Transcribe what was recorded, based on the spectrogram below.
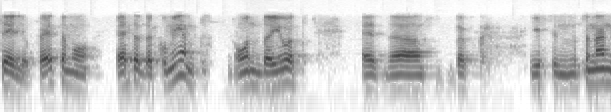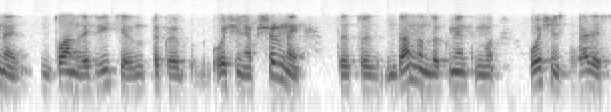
целью. Поэтому этот документ, он дает, это, так, если национальный план развития он такой очень обширный, то, то в данном документе мы очень старались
